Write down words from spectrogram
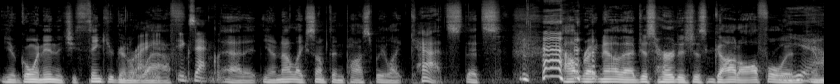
you know going in that you think you're gonna Right, laugh exactly. at it you know not like something possibly like cats that's out right now that I've just heard is just god awful and, and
